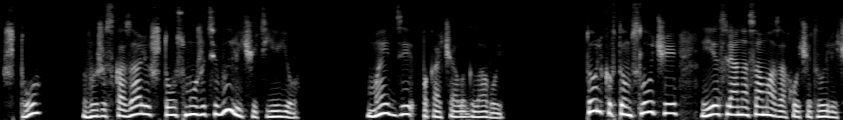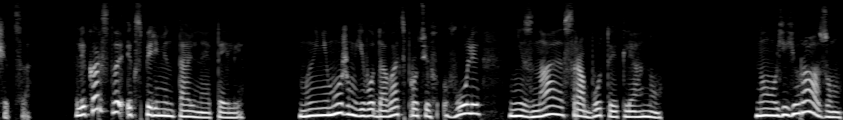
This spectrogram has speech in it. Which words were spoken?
«Что? Вы же сказали, что сможете вылечить ее». Мэдди покачала головой. «Только в том случае, если она сама захочет вылечиться. Лекарство экспериментальное, Телли. Мы не можем его давать против воли, не зная, сработает ли оно. Но ее разум,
